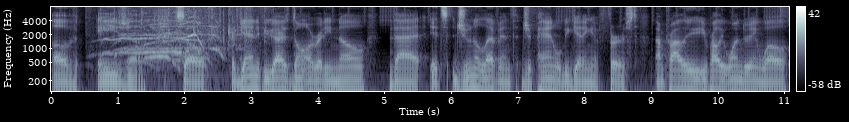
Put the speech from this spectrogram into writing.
of Asia. So again, if you guys don't already know that it's June 11th, Japan will be getting it first. I'm probably you're probably wondering, well,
